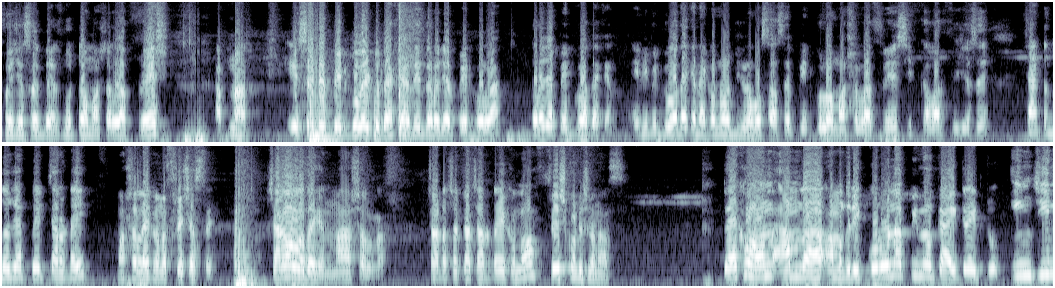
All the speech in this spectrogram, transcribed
ফ্রেশ আছে ড্যাশবোর্ডটাও মাশাল্লাহ ফ্রেশ আপনার এই সাইডে পেটগুলো একটু দেখা দিই, দরজার পেটগুলা দরজার পেটগুলো দেখেন এই পেটগুলো দেখেন, এখনও অরিজিনাল অবস্থা আছে পেটগুলো মাশাল্লাহ ফ্রেশ সিট কাভার ফ্রেশ আছে। চারটা দরজার পেট, চারটাই মাশাল্লাহ এখনও ফ্রেশ আছে। চাকাগুলো দেখেন মাশাল্লাহ চারটা চাকা চারটা এখনও ফ্রেশ কন্ডিশন আছে। তো এখন আমরা আমাদের এই করোনা প্রিমিয়ার গাড়িটার একটু ইঞ্জিন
